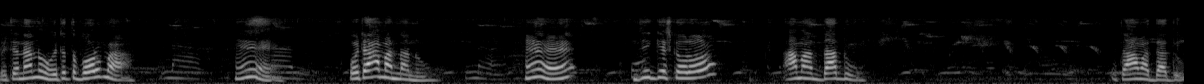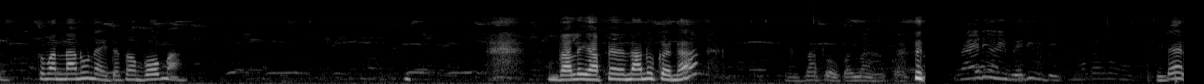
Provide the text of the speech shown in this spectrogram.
ওইটা নানু ওইটা তো বড় মা। হ্যাঁ ওইটা আমার নানু। হ্যাঁ জিজ্ঞেস করো আমার দাদু। এটা আমার দাদু। তোমার নানু না এটা? তোমার বৌমা ভালোই আপনার নানু কয় না? দেন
